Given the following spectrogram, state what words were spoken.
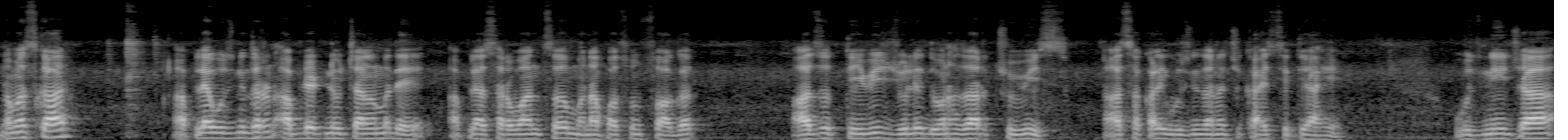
नमस्कार. आपल्या उजनी धरण अपडेट न्यूज चॅनलमध्ये आपल्या सर्वांचं मनापासून स्वागत. आज तेवीस जुलै दोन हजार चोवीस आज सकाळी उजनी धरणाची काय स्थिती आहे? उजनीच्या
